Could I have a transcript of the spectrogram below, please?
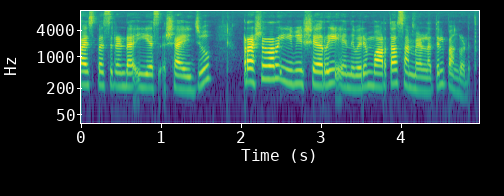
vice president E S Shaiju treasurer E V Sherry എന്നിവരും വാർത്താ സമ്മേളനത്തിൽ പങ്കെടുത്തു.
